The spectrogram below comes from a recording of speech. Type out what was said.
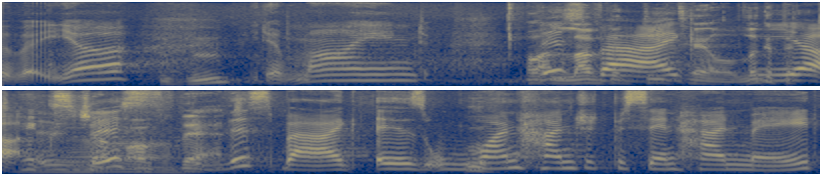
over here, if you don't mind. Hmm. Oh, I this love the detail. Look at the yeah, texture this, of that. This bag is 100% handmade,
